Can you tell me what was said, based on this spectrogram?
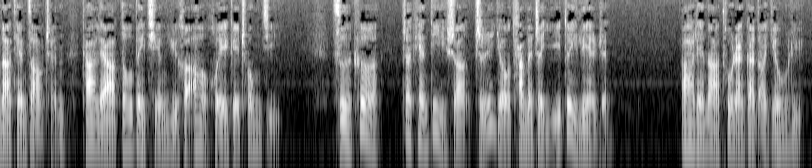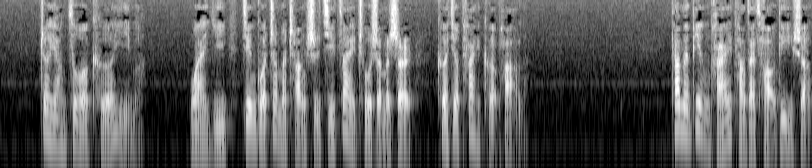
那天早晨，他俩都被情欲和懊悔给冲击。此刻。这片地上只有他们这一对恋人。阿莲娜突然感到忧虑：这样做可以吗？万一经过这么长时期再出什么事儿，可就太可怕了。他们并排躺在草地上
